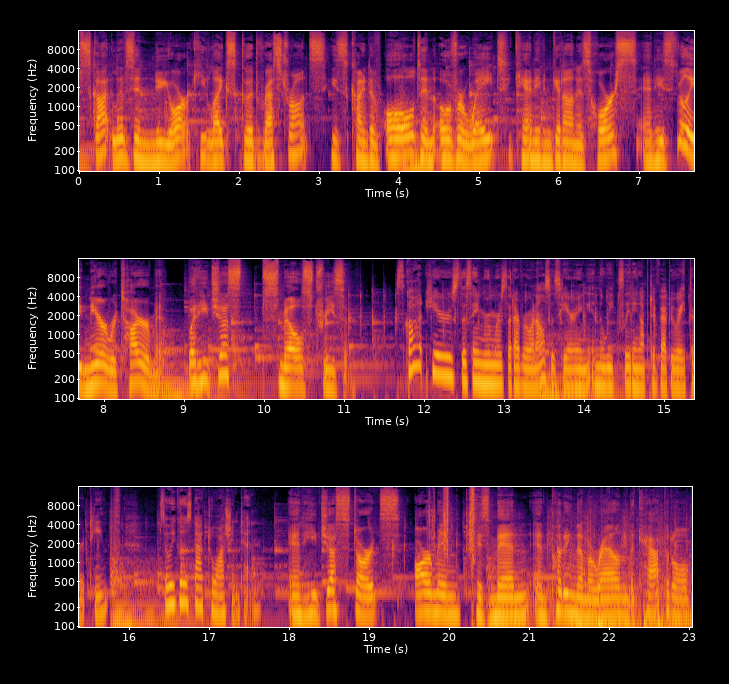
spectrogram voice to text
Scott lives in New York. He likes good restaurants. He's kind of old and overweight. He can't even get on his horse, and he's really near retirement, but he just smells treason. Scott hears the same rumors that everyone else is hearing in the weeks leading up to February 13th, so he goes back to Washington. And he just starts arming his men and putting them around the Capitol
